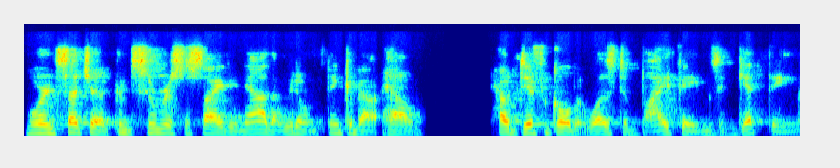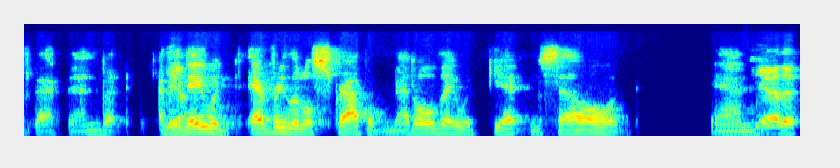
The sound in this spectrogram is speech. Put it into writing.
We're in such a consumer society now that we don't think about how how difficult it was to buy things and get things back then. But I mean, Yeah. they would every little scrap of metal they would get and sell, and and Yeah, the,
